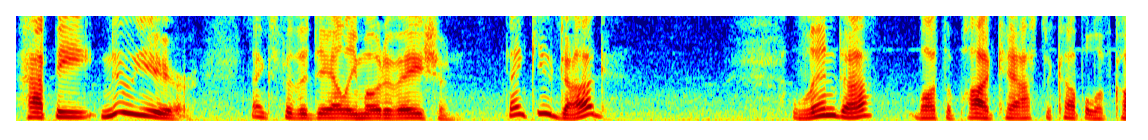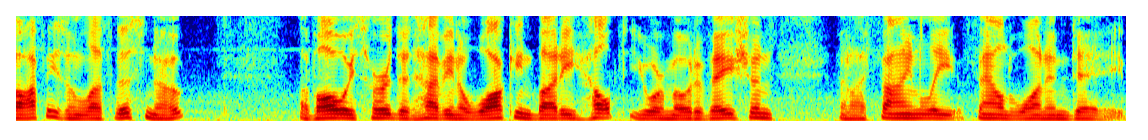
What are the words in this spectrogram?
Happy New Year. Thanks for the daily motivation. Thank you, Doug. Linda bought the podcast a couple of coffees and left this note. I've always heard that having a walking buddy helped your motivation, and I finally found one in Dave.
